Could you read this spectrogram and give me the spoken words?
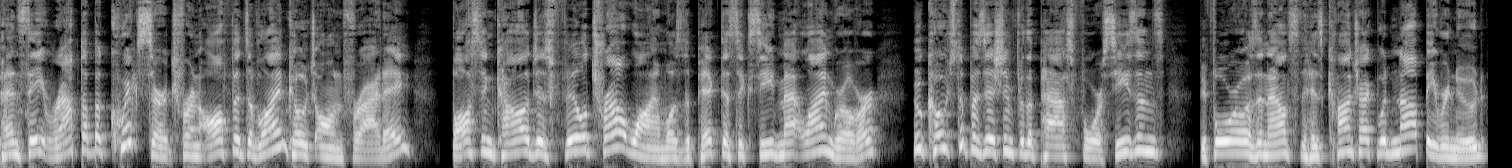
Penn State wrapped up a quick search for an offensive line coach on Friday. Boston College's Phil Trautwein was the pick to succeed Matt Limegrover, who coached the position for the past four seasons before it was announced that his contract would not be renewed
